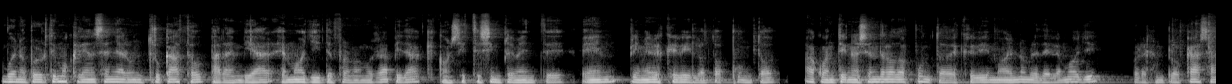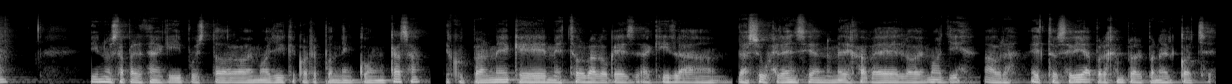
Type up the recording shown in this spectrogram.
Bueno, por último quería enseñar un trucazo para enviar emojis de forma muy rápida que consiste simplemente en primero escribir los dos puntos. A continuación de los dos puntos escribimos el nombre del emoji, por ejemplo casa, y nos aparecen aquí pues todos los emojis que corresponden con casa. Disculpadme que me estorba lo que es aquí la, la sugerencia, no me deja ver los emojis. Ahora, esto sería por ejemplo el poner coche.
